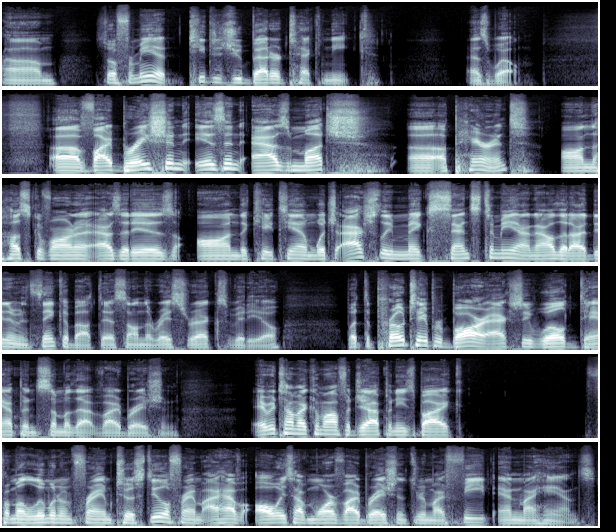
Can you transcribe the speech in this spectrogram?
Um, so for me, it teaches you better technique as well. Uh, vibration isn't as much uh, apparent on the Husqvarna as it is on the KTM, which actually makes sense to me. And now that I didn't even think about this on the Racer X video, but the Pro Taper bar actually will dampen some of that vibration. Every time I come off a Japanese bike from aluminum frame to a steel frame, I have always have more vibration through my feet and my hands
